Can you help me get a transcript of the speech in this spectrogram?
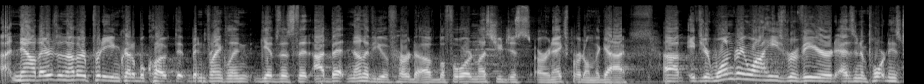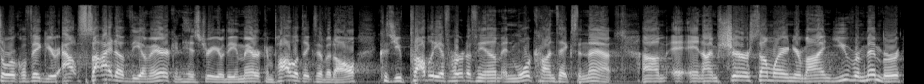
Uh, now, there's another pretty incredible quote that Ben Franklin gives us that I bet none of you have heard of before, unless you just are an expert on the guy. Um, if you're wondering why he's revered as an important historical figure outside of the American history or the American politics of it all, because you probably have heard of him in more context than that, um, and I'm sure somewhere in your mind you remember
